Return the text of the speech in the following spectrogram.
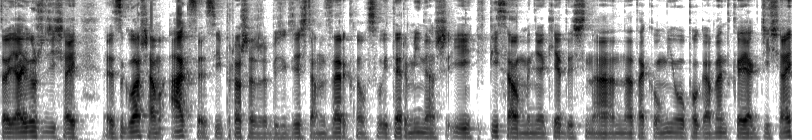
to ja już dzisiaj zgłaszam akces i proszę, żebyś gdzieś tam zerknął w swój terminarz i wpisał mnie kiedyś na, na taką miłą pogawędkę jak dzisiaj.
